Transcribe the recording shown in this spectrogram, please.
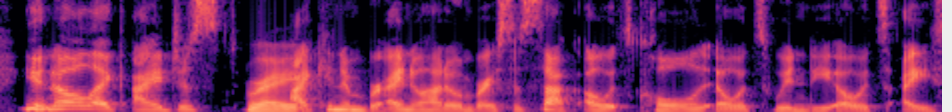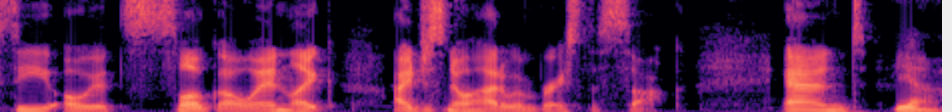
You know, like I just Right. I can embr- I know how to embrace the suck. Oh, it's cold. Oh, it's windy. Oh, it's icy. Oh, it's slow going. Like I just know how to embrace the suck. And yeah.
